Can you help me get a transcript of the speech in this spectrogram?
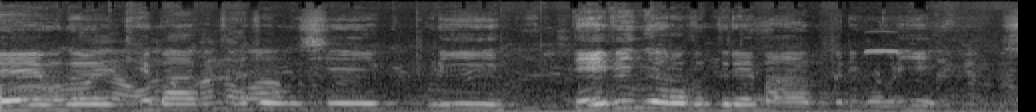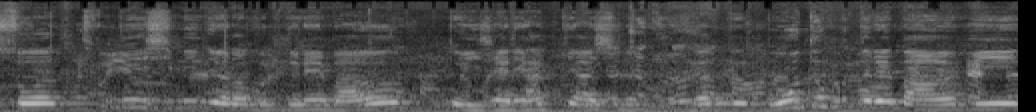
네 오늘 개막 타종식 우리 내빈 여러분들의 마음 그리고 우리 수원 특례 시민 여러분들의 마음 또 이 자리에 함께 하시는 관광객 모든 분들의 마음이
